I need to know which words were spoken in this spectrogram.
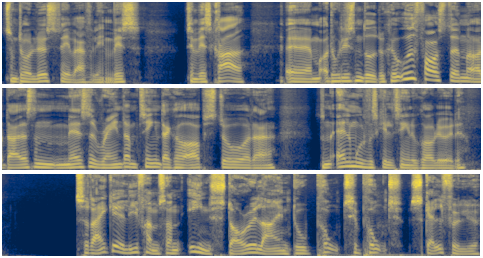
som du har lyst til, i hvert fald i en vis, til en vis grad. Øhm, og du kan ligesom, du, du kan udforske den, og der er sådan en masse random ting, der kan opstå, og der er sådan alle mulige forskellige ting, du kan opleve i det. Så der er ikke ligefrem sådan en storyline, du punkt til punkt skal følge?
